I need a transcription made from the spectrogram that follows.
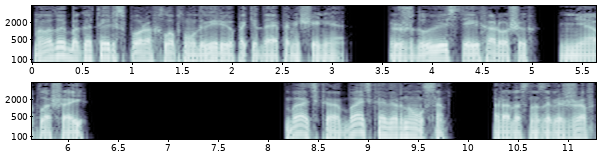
Молодой богатырь споро хлопнул дверью, покидая помещение. Жду вестей хороших. Не оплошай. «Батька, батька вернулся!» Радостно завизжав,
